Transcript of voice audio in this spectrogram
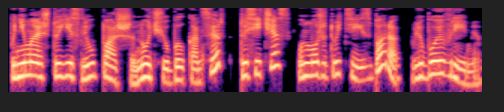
понимая, что если у Паши ночью был концерт, то сейчас он может уйти из бара в любое время.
